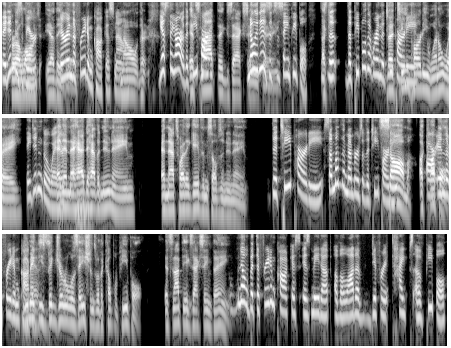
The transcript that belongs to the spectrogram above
they didn't a long. disappear. Yeah, they They're in the. Freedom Caucus now. No, they're, Yes, they are. The Tea Party. it's not the exact same. no, it is. It's the same people. It's the the people that were in the Tea The Party. Tea Party went away, They didn't go away. and They're- then they had to have a new name, and that's why they gave themselves a new name. the Tea Party. Some of the members of the Tea Party Some a couple. are in the Freedom Caucus. You make these big generalizations with a couple people. It's not the exact same thing. No, but the Freedom Caucus is made up of a lot of different types of people,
